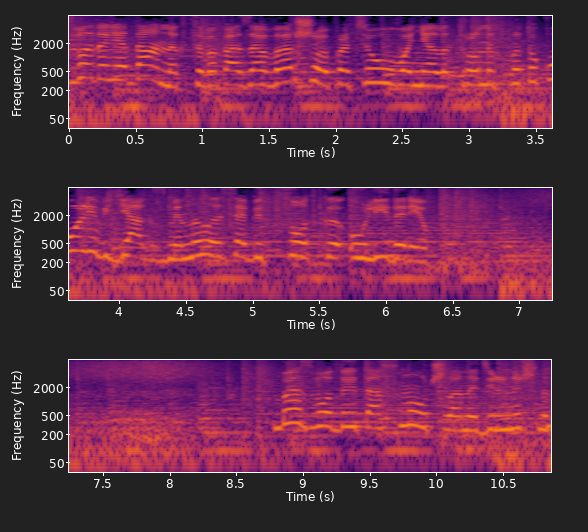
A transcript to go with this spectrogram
Зведення даних ЦВК завершує опрацьовування електронних протоколів. Як змінилися відсотки у лідерів? Без води та сну члени дільничних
